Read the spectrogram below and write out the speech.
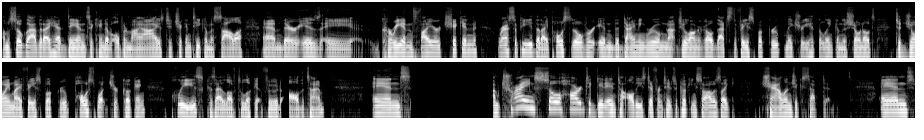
I'm so glad that I had Dan to kind of open my eyes to chicken tikka masala. And there is a Korean fire chicken recipe that I posted over in the dining room not too long ago. That's the Facebook group. Make sure you hit the link in the show notes to join my Facebook group. Post what you're cooking, please, because I love to look at food all the time. And I'm trying so hard to get into all these different types of cooking. So I was like, challenge accepted. And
